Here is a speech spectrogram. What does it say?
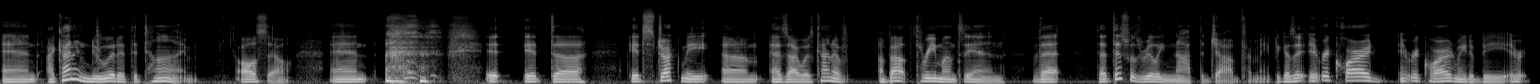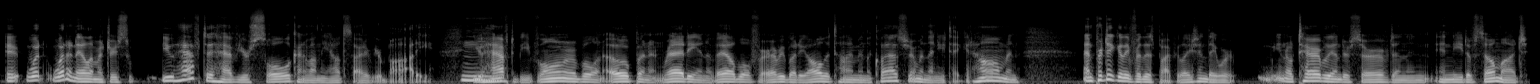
and I kind of knew it at the time, also, and it it uh, it struck me um, as I was kind of about three months in that that this was really not the job for me because it, it required it required me to be it, it, what what an elementary you have to have your soul kind of on the outside of your body. You Hmm. have to be vulnerable and open and ready and available for everybody all the time in the classroom, and then you take it home. And and particularly for this population, they were you know terribly underserved and in, in need of so much.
